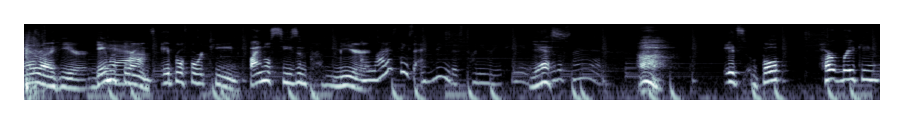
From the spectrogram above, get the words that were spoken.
era here, Game Yeah. of Thrones, April 14, final season premiere. A lot of things ending this 2019. Yes. A little sad. It's both heartbreaking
